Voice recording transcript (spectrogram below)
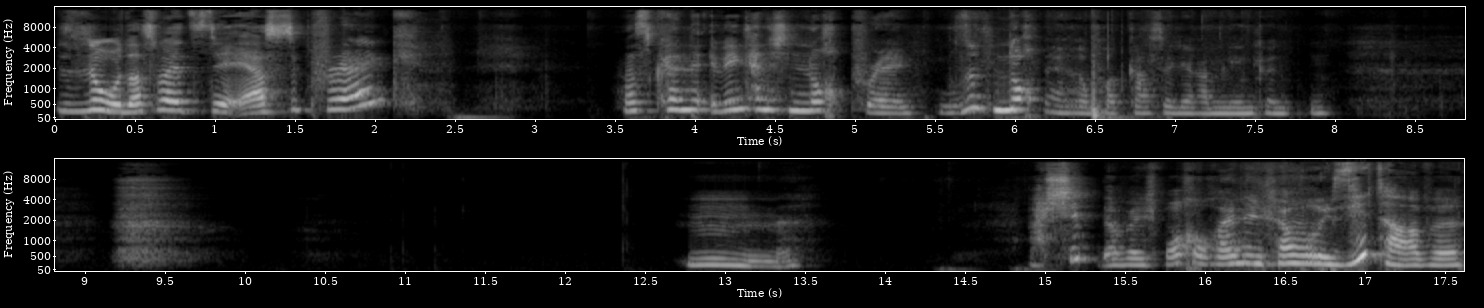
So, das war jetzt der erste Prank. Was kann, wen kann ich noch pranken? Wo sind noch mehrere Podcaster, die rangehen könnten? Hm. Ach shit, aber ich brauche auch einen, den ich favorisiert habe.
